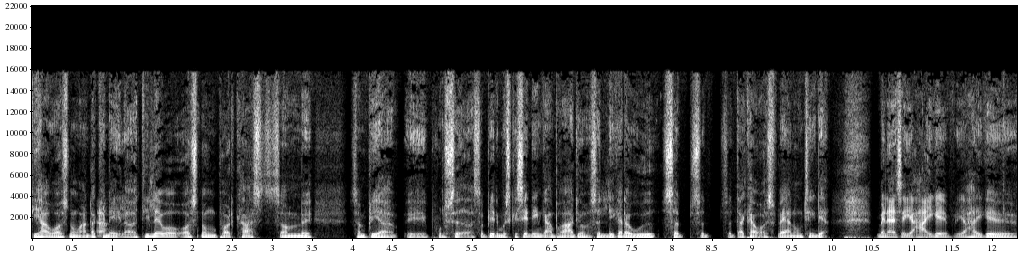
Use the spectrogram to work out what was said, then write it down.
de har jo også nogle andre ja. kanaler, og de laver jo også nogle podcasts, som, øh, som bliver øh, produceret, så bliver det måske sendt en gang på radio, og så ligger derude, så, så, så der kan jo også være nogle ting der. Men altså, jeg har ikke, jeg har ikke øh,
